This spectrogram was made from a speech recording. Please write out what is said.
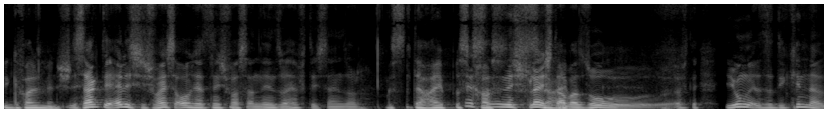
Die gefallen mir nicht. Ich sag dir ehrlich, ich weiß auch jetzt nicht, was an denen so heftig sein soll. Das, der Hype ist, Ist krass. nicht Ist schlecht, der Hype. aber so heftig. Junge, also die Kinder,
